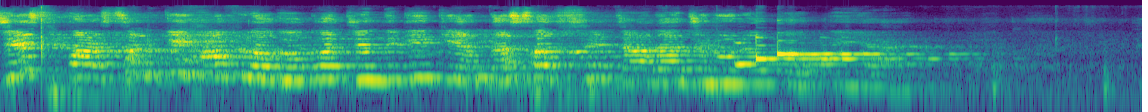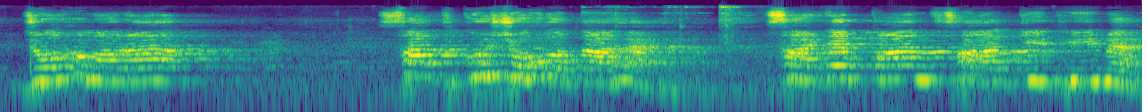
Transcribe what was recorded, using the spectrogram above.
जिस पर्सन की हम लोगों को ज़िंदगी के अंदर सबसे ज़्यादा ज़रूरत होती है, जो हमारा सब कुछ होता है, साढ़े पाँच साल की थी मैं।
